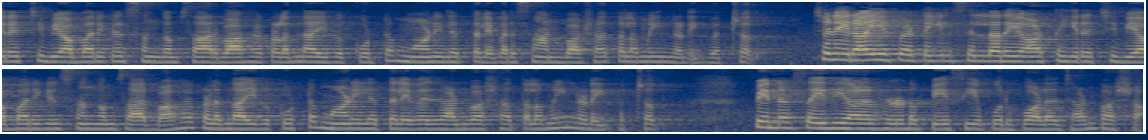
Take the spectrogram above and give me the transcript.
இறைச்சி வியாபாரிகள் சங்கம் சார்பாக கலந்தாய்வு கூட்டம் மாநில தலைவர் சான் பாஷா தலைமையில் நடைபெற்றது. சென்னை ராயப்பேட்டையில் சில்லறை ஆட்டு இறைச்சி வியாபாரிகள் சங்கம் சார்பாக கலந்தாய்வு கூட்டம் மாநில தலைவர் ஜான் பாஷா தலைமையில் நடைபெற்றது. பின்னர் செய்தியாளர்களிடம் பேசிய பொறுப்பாளர் ஜான் பாஷா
